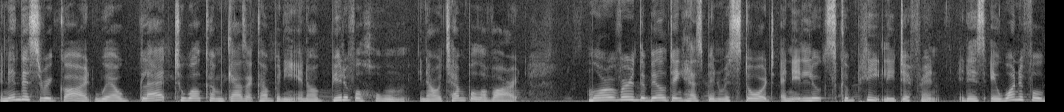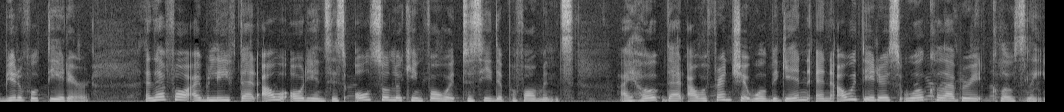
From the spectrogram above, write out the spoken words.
And in this regard, we are glad to welcome Kazakh Company in our beautiful home, in our temple of art. Moreover, the building has been restored and it looks completely different. It is a wonderful, beautiful theater. And therefore, I believe that our audience is also looking forward to see the performance. I hope that our friendship will begin and our theaters will collaborate closely.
